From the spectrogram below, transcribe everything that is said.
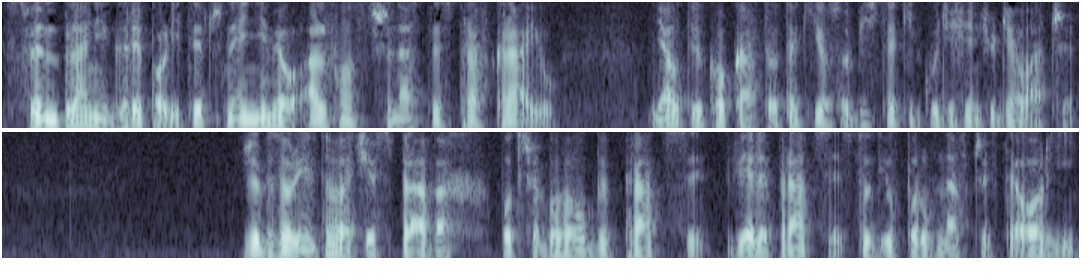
W swym planie gry politycznej nie miał Alfons XIII spraw kraju. Miał tylko kartoteki osobiste kilkudziesięciu działaczy. Żeby zorientować się w sprawach, potrzebowałby pracy, wiele pracy, studiów porównawczych, teorii,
